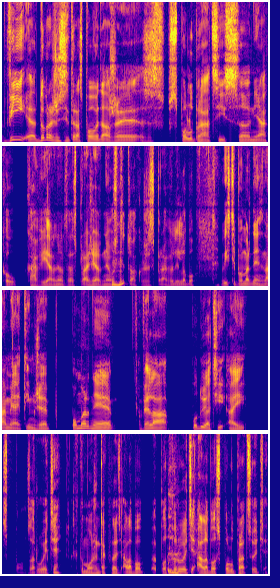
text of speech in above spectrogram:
Vy, e, dobre, že si teraz povedal, že v spolupráci s nejakou kaviarňou, teda s pražiarňou mm-hmm. ste to akože spravili, lebo vy ste pomerne známi aj tým, že pomerne veľa podujatí aj sponzorujete, ak to môžem tak povedať, alebo podporujete, alebo spolupracujete?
